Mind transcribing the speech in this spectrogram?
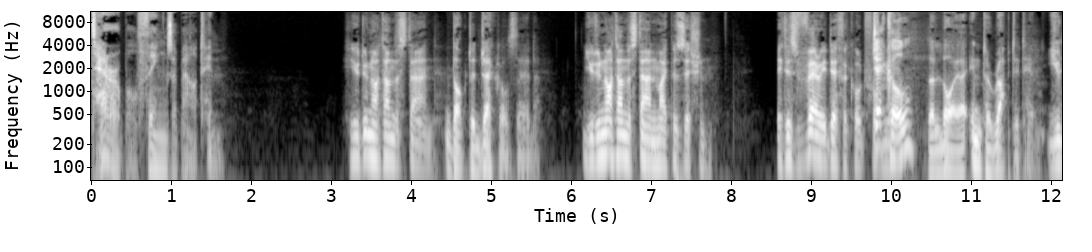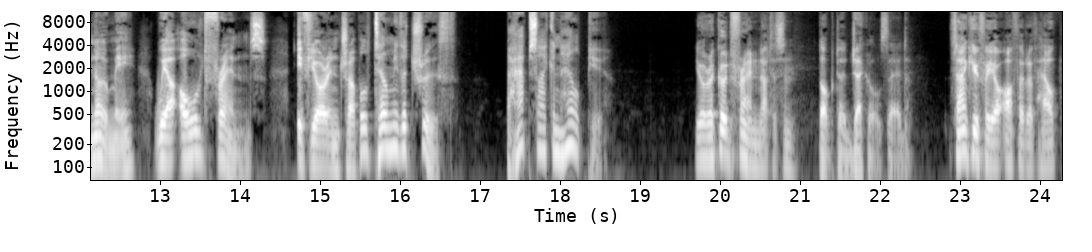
terrible things about him. You do not understand. Dr. Jekyll said. You do not understand my position. It is very difficult for me. Jekyll, The lawyer interrupted him. you know me. We are old friends. If you're in trouble, tell me the truth. Perhaps I can help you. You're a good friend, Utterson. Dr. Jekyll said. Thank you for your offer of help.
